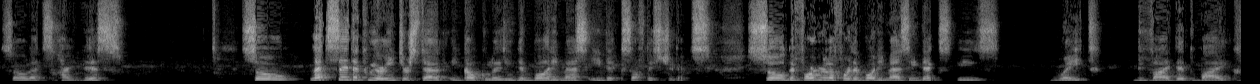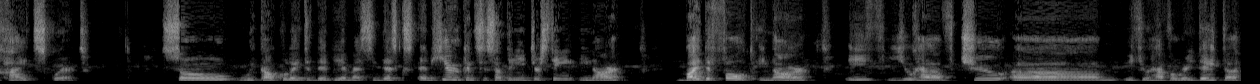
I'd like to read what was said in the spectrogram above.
so let's hide this. So let's say that we are interested in calculating the body mass index of the students. So the formula for the body mass index is weight divided by height squared. So we calculated the BMS index, and here you can see something interesting in R. By default in R, if you have two, um, if you have array data,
